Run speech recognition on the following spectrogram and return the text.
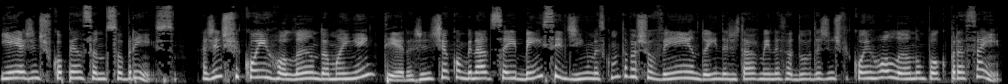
E aí a gente ficou pensando sobre isso. A gente ficou enrolando a manhã inteira. A gente tinha combinado sair bem cedinho, mas como estava chovendo ainda, a gente estava meio nessa dúvida, a gente ficou enrolando um pouco para sair.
